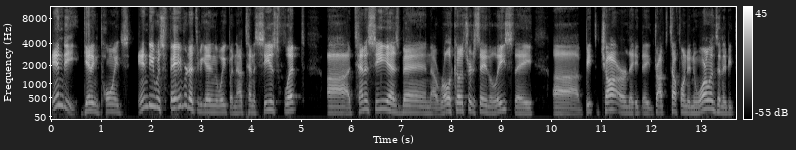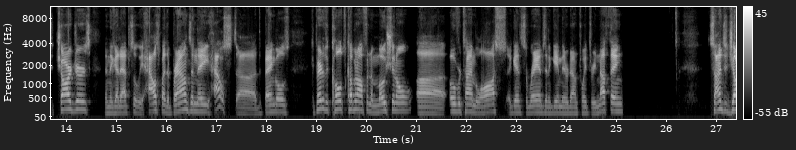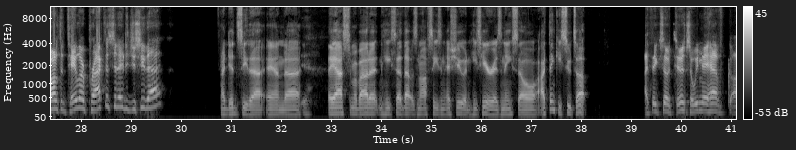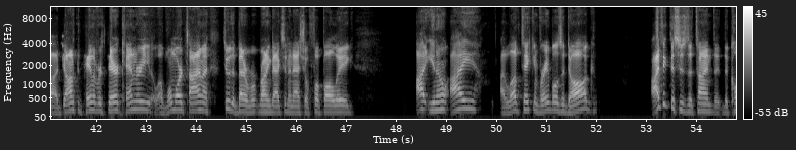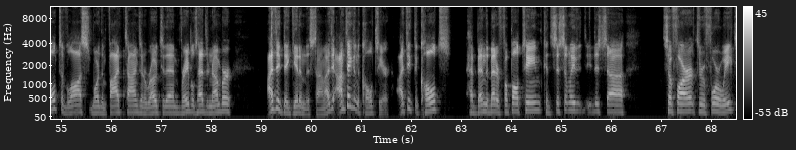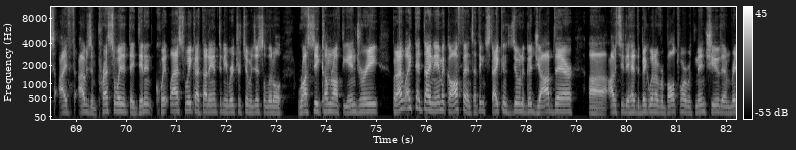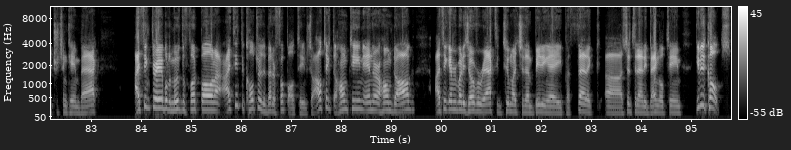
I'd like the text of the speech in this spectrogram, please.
Indy getting points. Indy was favored at the beginning of the week, but now Tennessee is flipped. Uh, Tennessee has been a roller coaster to say the least. They uh, beat the Char, or they they dropped a tough one to New Orleans, and they beat the Chargers. Then they got absolutely housed by the Browns, and they housed uh, the Bengals. Compared to the Colts, coming off an emotional uh, overtime loss against the Rams in a game they were down twenty three nothing. Signs of Jonathan Taylor practice today. Did you see that? I did see that, and uh, yeah. they asked him about it, and he said that was an off-season issue, and he's here, isn't he? So I think he suits up. I think so too. So we may have uh, Jonathan Taylor versus Derrick Henry uh, one more time. Uh, two of the better running backs in the National Football League. I, you know, I, I love taking Vrabel as a dog. I think this is the time that the Colts have lost more than five times in a row to them. Vrabel's had their number. I think they get him this time. I th- I'm taking the Colts here. I think the Colts have been the better football team consistently this uh, so far through four weeks. I I was impressed the way that they didn't quit last week. I thought Anthony Richardson was just a little rusty coming off the injury, but I like that dynamic offense. I think Steichen's doing a good job there. Uh, obviously, they had the big win over Baltimore with Minshew. Then Richardson came back. I think they're able to move the football, and I, I think the Colts are the better football team. So I'll take the home team, and they're a home dog. I think everybody's overreacting too much to them beating a pathetic uh, Cincinnati Bengal team. Give me the Colts.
